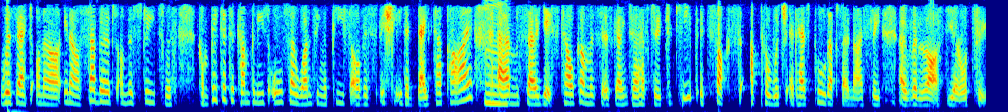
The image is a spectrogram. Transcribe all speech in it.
with that on our, in our suburbs, on the streets, with competitor companies also wanting a piece of, especially the data pie. Mm. Um, so yes, Telkom is, is going to have to, to keep its socks up, which it has pulled up so nicely over the last year or two.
